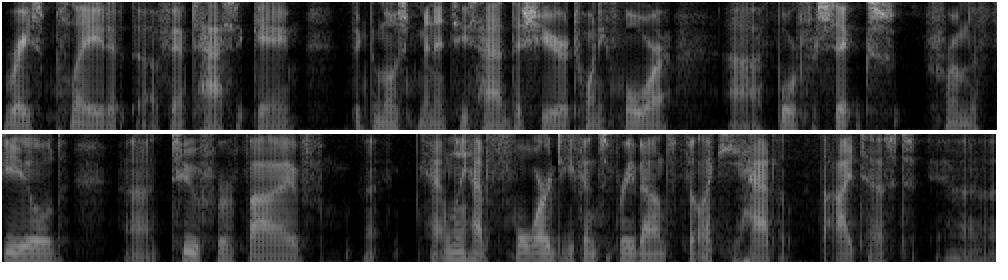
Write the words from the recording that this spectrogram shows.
Race played a fantastic game. I think the most minutes he's had this year, 24 uh, four for six from the field, uh, two for five. Uh, only had four defensive rebounds. Felt like he had the eye test. Uh,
